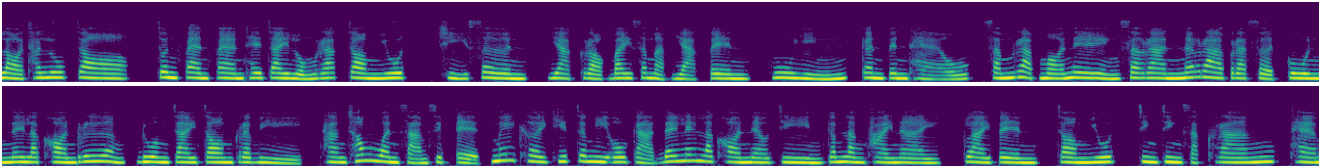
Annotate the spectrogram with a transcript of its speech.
หล่อทะลุจอ จนแฟนๆเทใจหลงรักจอมยุทธฉีเซิน อยากกรอกใบสมัครอยากเป็นฮูหยินกันเป็นแถว สำหรับหมอเนงสรันนราประเสริฐกุลในละครเรื่อง ดวงใจจอมกระบี่ ทางช่องวัน 31 ไม่เคยคิดจะมีโอกาสได้เล่นละครแนวจีนกำลังภายใน กลายเป็น จอมยุทธ จริง ๆ สักครั้ง แถม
